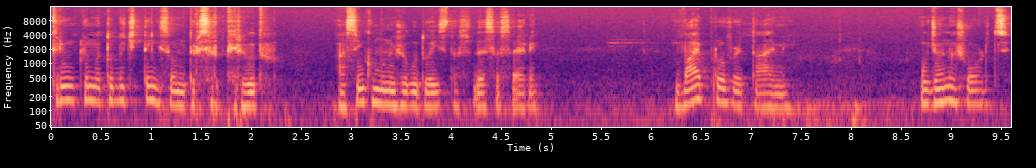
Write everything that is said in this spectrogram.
Cria um clima todo de tensão no terceiro período, assim como no jogo 2 dessa série. Vai pro overtime. O Jonah Schwartz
